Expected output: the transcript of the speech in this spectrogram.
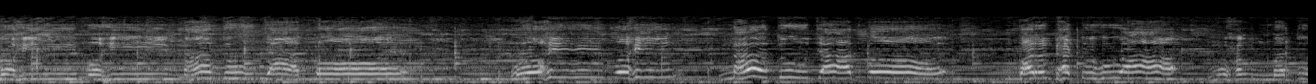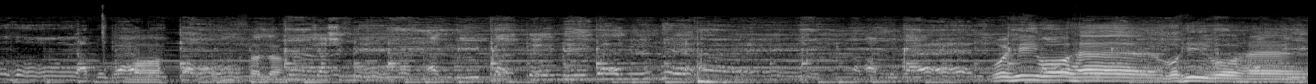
وہی وہی نہ دوجا کوئی وہی وہی نہ دوجا کوئی پرگھٹ ہوا محمد ہو اب غیر سلام. چشم حقیقت نگر میں ہے وہی وہ ہے وہی وہ ہے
